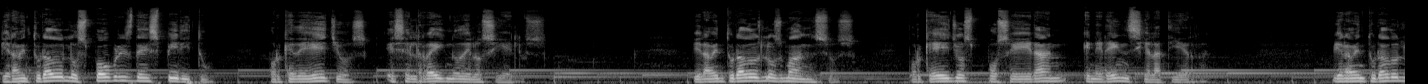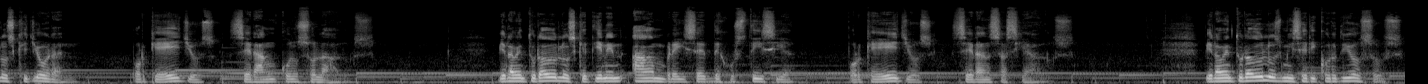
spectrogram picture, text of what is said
Bienaventurados los pobres de espíritu, porque de ellos es el reino de los cielos. Bienaventurados los mansos, porque ellos poseerán en herencia la tierra. Bienaventurados los que lloran, porque ellos serán consolados. Bienaventurados los que tienen hambre y sed de justicia, porque ellos serán saciados. Bienaventurados los misericordiosos,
